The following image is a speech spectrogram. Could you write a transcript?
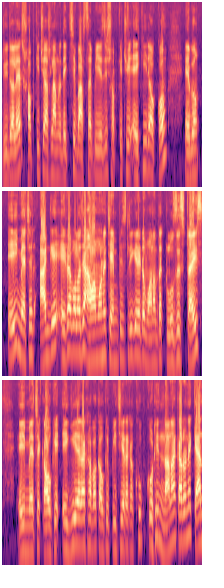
দুই দলের সব কিছু আসলে আমরা দেখছি, বার্সা পিএসজি সব কিছু একই রকম এবং এই ম্যাচের আগে এটা বলা যায়, আমার মনে চ্যাম্পিয়ন্স লিগের এটা one of the closest ties এই ম্যাচে কাউকে এগিয়ে রাখা বা কাউকে পিছিয়ে রাখা খুব কঠিন, নানা কারণে কেন,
